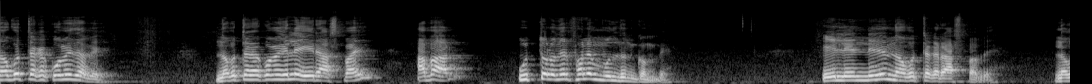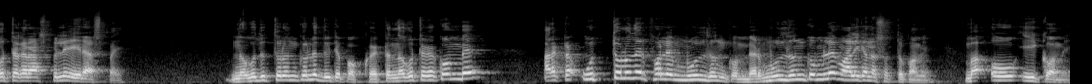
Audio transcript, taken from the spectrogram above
নগদ টাকা কমে যাবে। নগদ টাকা কমে গেলে এই হ্রাস পায়, আবার উত্তোলনের ফলে মূলধন কমবে। এই লেনদেনে নগদ টাকা হ্রাস পাবে। নগদ টাকা হ্রাস পেলে এই হ্রাস পায়। নগদ উত্তোলন করলে দুইটা পক্ষ, একটা নগদ টাকা কমবে আর একটা উত্তোলনের ফলে মূলধন কমবে, আর মূলধন কমলে মালিকানা সত্ত্ব কমে, বা ও ই কমে।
